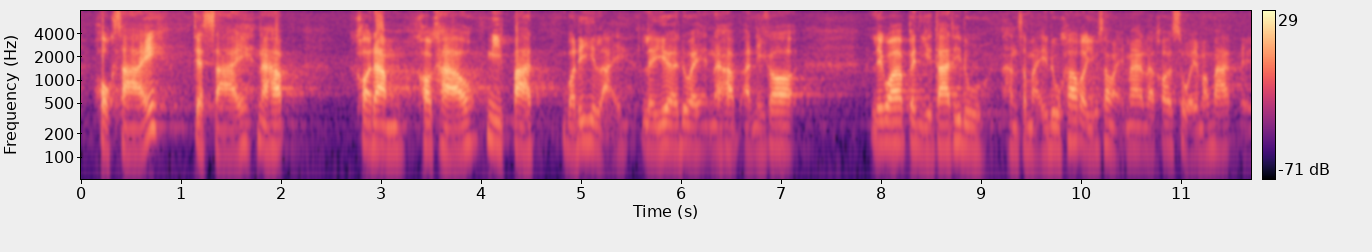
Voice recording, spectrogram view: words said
6 สาย 7 สายนะครับคอดำคอขาวมีปาร์ตบอดี้หลายเลเยอร์ด้วยนะครับ อันนี้ก็ เรียกว่าเป็นกีตาร์ที่ดูทันสมัยดูเข้ากับยุคสมัยมาก แล้วก็สวยมากๆเลย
